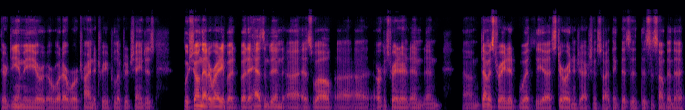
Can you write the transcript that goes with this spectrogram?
their DME or, or whatever we're trying to treat proliferative changes. We've shown that already, but but it hasn't been uh, as well uh, uh, orchestrated and and um, demonstrated with the uh, steroid injection. So I think this is this is something that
